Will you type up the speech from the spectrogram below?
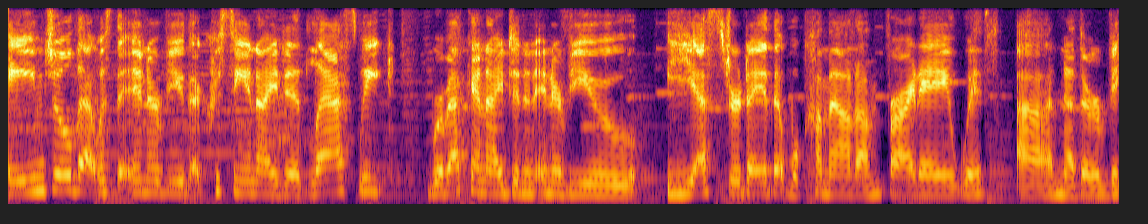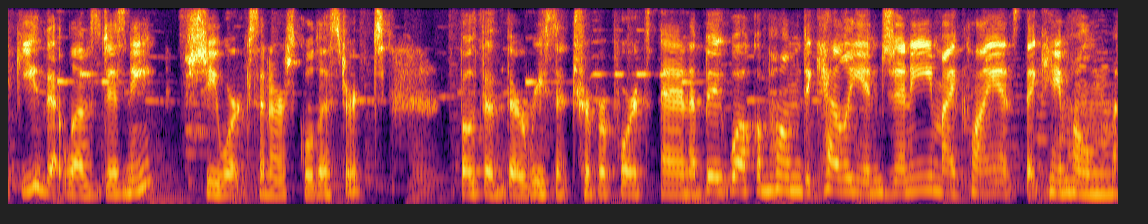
Angel. That was the interview that Chrissy and I did last week. Rebecca and I did an interview yesterday that will come out on Friday with uh, another Vicky that loves Disney. She works in our school district. Both of their recent trip reports, and a big welcome home to Kelly and Jenny, my clients that came home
